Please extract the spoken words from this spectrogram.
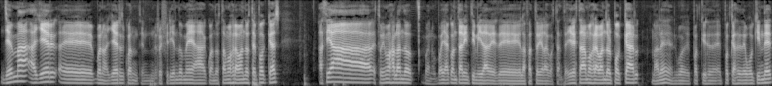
Gemma, ayer, eh, bueno, ayer, cuando, refiriéndome a cuando estamos grabando este podcast, Hacía. Estuvimos hablando. Bueno, voy a contar intimidades de la Factoría La Constante. Ayer estábamos grabando el podcast, ¿vale? El, podcast, el podcast de The Walking Dead.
